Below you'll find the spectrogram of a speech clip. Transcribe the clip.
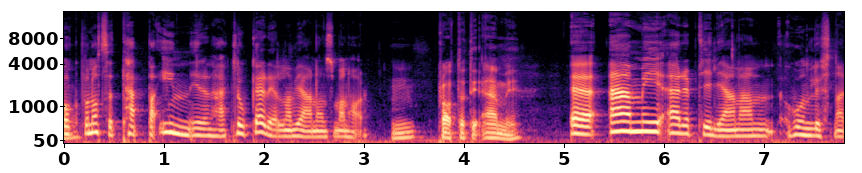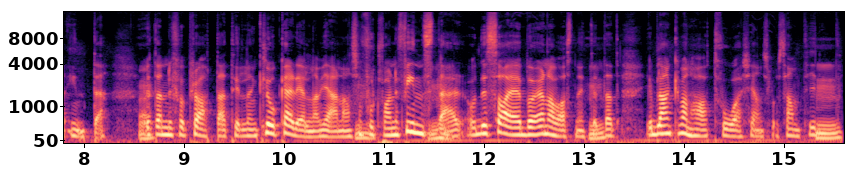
Ja. Och på något sätt tappa in i den här klokare delen av hjärnan som man har. Mm. Prata till Amy. Eh, Amy är reptilhjärnan, hon lyssnar inte. Nej. Utan du får prata till den klokare delen av hjärnan som Mm. fortfarande finns Mm. där. Och det sa jag i början av avsnittet Mm. att ibland kan man ha två känslor samtidigt. Mm.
